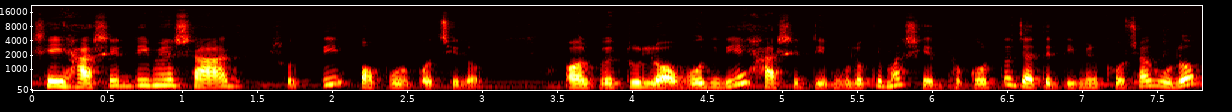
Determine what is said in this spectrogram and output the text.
সেই হাঁসের ডিমের স্বাদ সত্যি অপূর্ব ছিল। অল্প একটু লবণ দিয়ে হাঁসের ডিমগুলোকে মা সেদ্ধ করতো যাতে ডিমের খোসাগুলো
